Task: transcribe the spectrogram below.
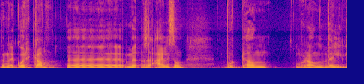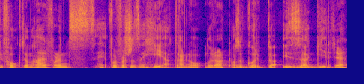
denne Gorkan. Men så er liksom hvordan, hvordan velger folk denne her? For, den, for det første så heter den noe, noe rart. Altså Gorka Izagirre.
